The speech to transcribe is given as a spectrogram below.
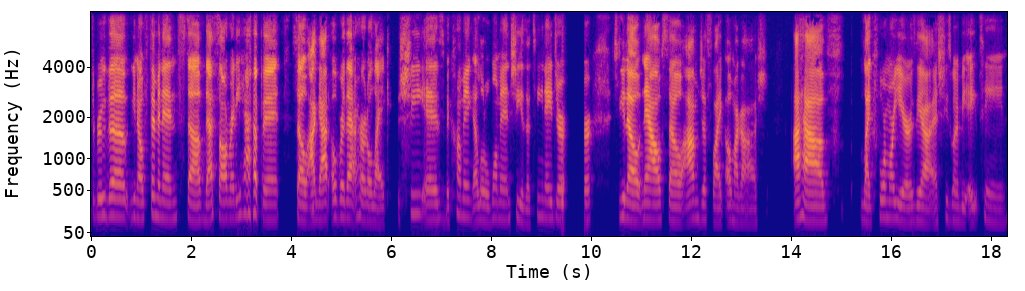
through the, you know, feminine stuff. That's already happened. So I mm-hmm. got over that hurdle. Like she is becoming a little woman. She is a teenager you know, now. So I'm just like, oh my gosh, I have like four more years. Yeah. And she's going to be 18.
